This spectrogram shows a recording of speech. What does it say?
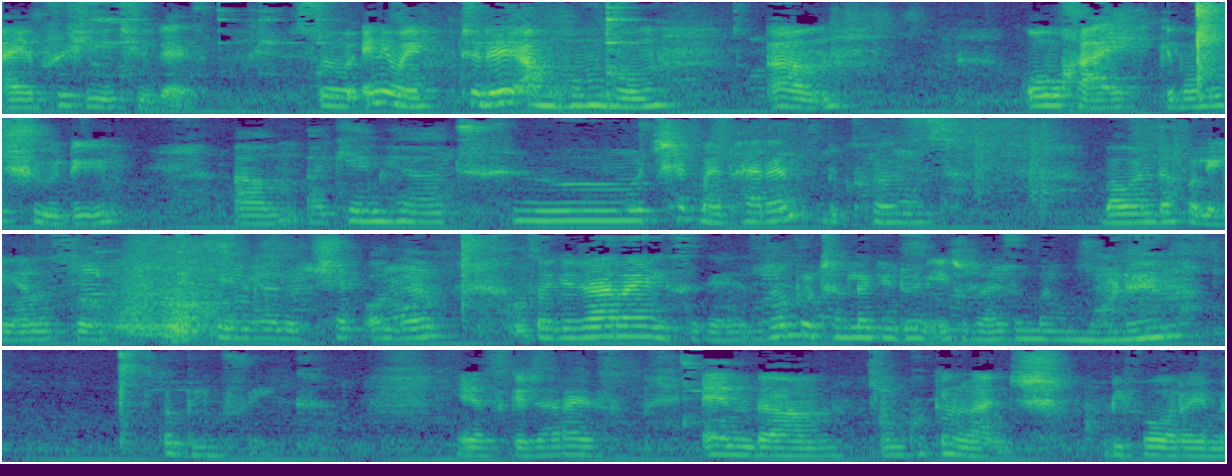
I appreciate you guys. So anyway today i'm home home um oh hi good morning, um i came here to check my parents because wonderful so i came here to check on them. So get rice guys don't pretend like you don't eat rice in the morning. Stop being fake. Yes get rice and um i'm cooking lunch before I'm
